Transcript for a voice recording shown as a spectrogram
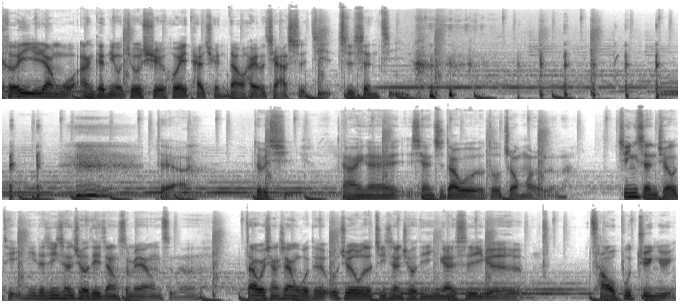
可以让我按个钮就学会跆拳道，还有驾驶机、直升机。对啊，对不起，大家应该现在知道我有多中二了吧？精神球体，你的精神球体长什么样子呢？在我想象，我的我觉得我的精神球体应该是一个超不均匀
